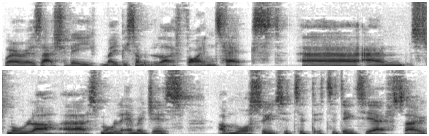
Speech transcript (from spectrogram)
Whereas actually, maybe something like fine text uh, and smaller uh, smaller images are more suited to, to DTF. So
